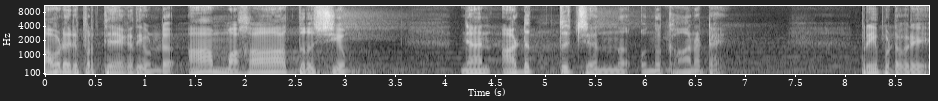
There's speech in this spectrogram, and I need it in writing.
അവിടെ ഒരു പ്രത്യേകതയുണ്ട്. ആ മഹാദൃശ്യം ഞാൻ അടുത്ത് ചെന്ന് ഒന്ന് കാണട്ടെ. പ്രിയപ്പെട്ടവരെ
